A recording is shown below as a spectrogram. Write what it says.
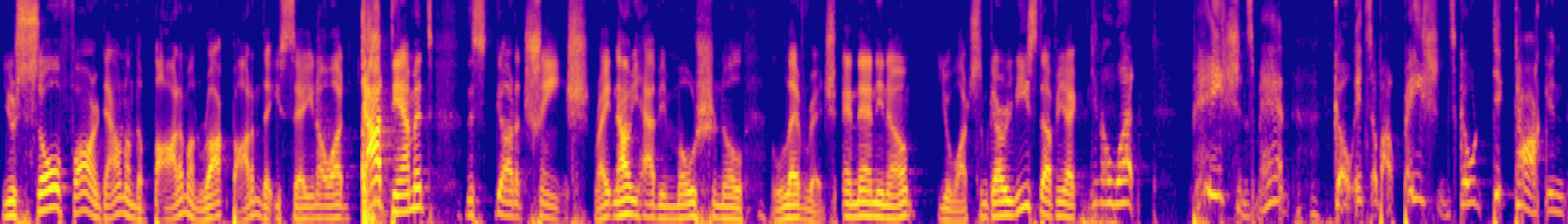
You're so far down on the bottom, on rock bottom, that you say, you know what? God damn it, this gotta change. Right now you have emotional leverage, and then you know you watch some Gary Vee stuff, and you're like, you know what? patience, man. Go, it's about patience. Go TikTok and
